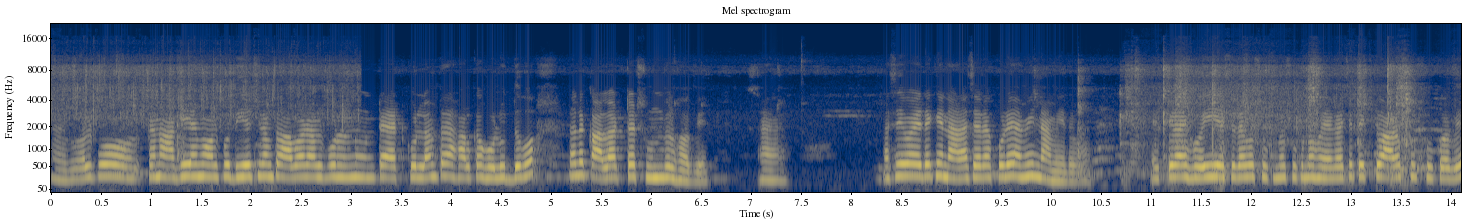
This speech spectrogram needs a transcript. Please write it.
হ্যাঁ অল্প, কেন আগেই আমি অল্প দিয়েছিলাম, তো আবার অল্প নুনটা অ্যাড করলাম তাই হালকা হলুদ দেবো, তাহলে কালারটা সুন্দর হবে। হ্যাঁ। আচ্ছা এবার এটাকে নাড়াচাড়া করে আমি নামিয়ে দেবো। একটু প্রায় হয়েই এসে দেখো শুকনো শুকনো হয়ে গেছে, তো একটু আরও একটু শুকাবে।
